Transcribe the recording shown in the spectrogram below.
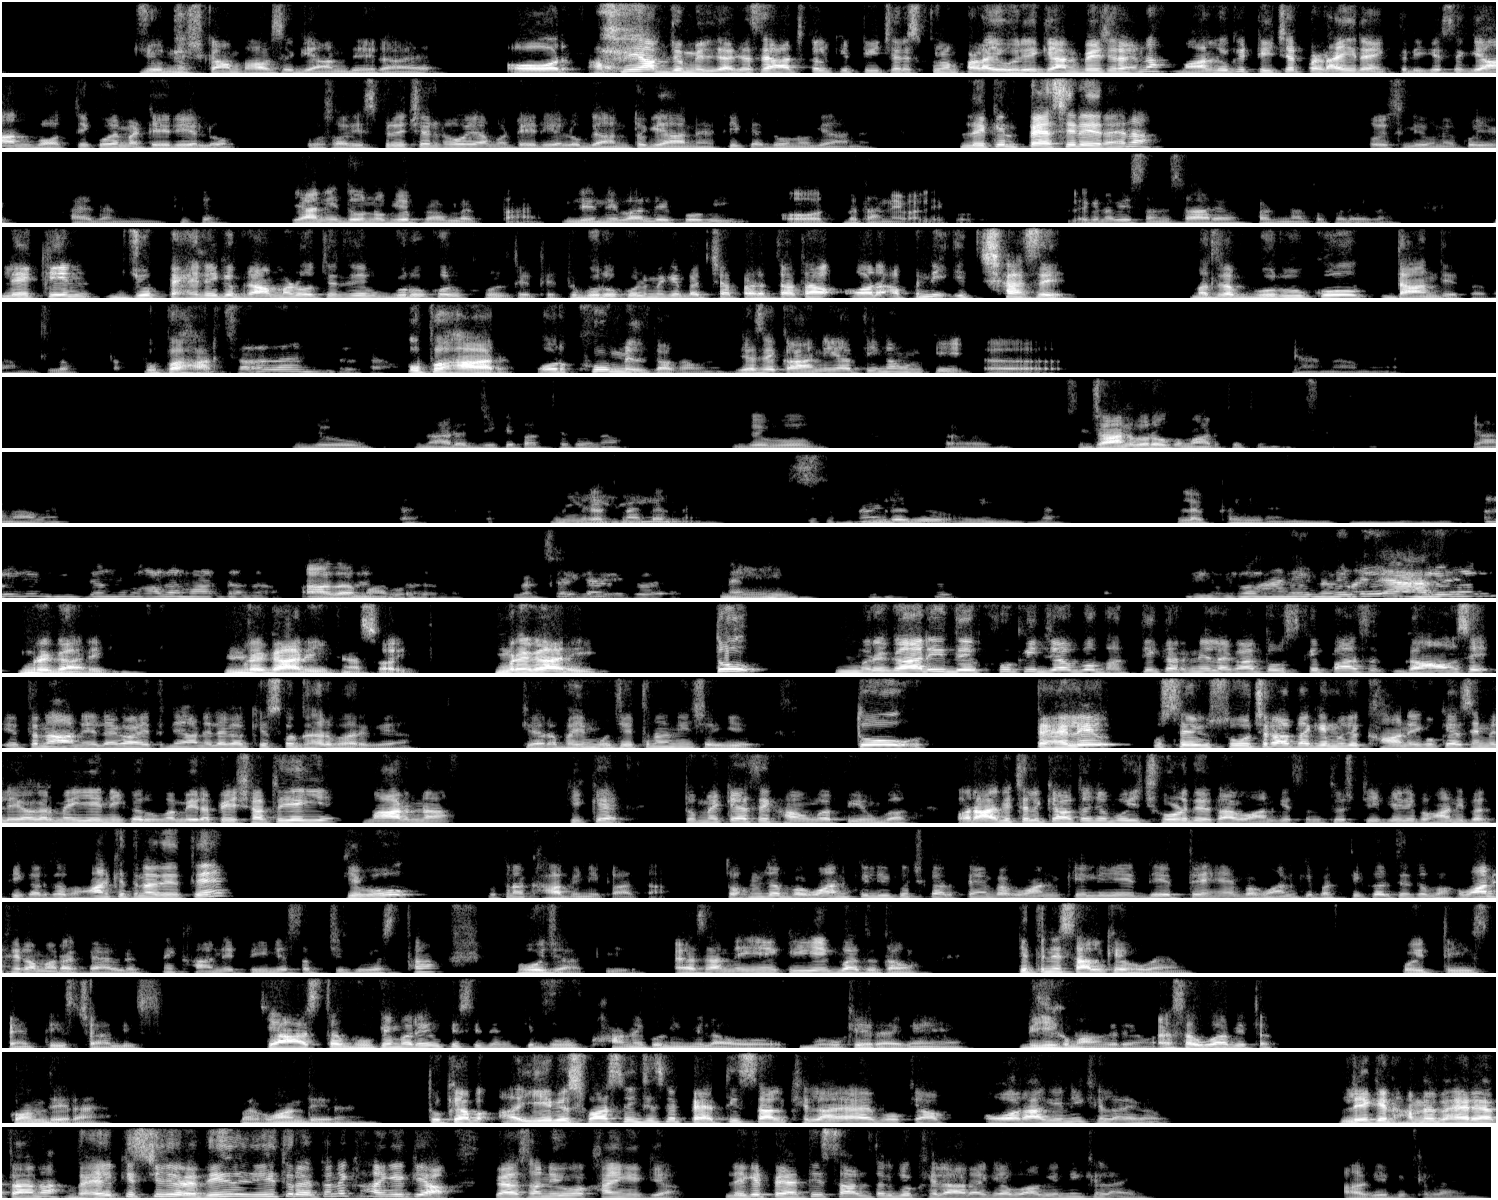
जो निष्काम भाव से ज्ञान दे रहा है और अपने आप जो मिल जाए, जैसे आजकल की टीचर स्कूल में पढ़ाई हो रही है, ज्ञान बेच रहे हैं ना? मान लो कि टीचर पढ़ाई रहे हैं, एक तरीके से ज्ञान, भौतिक हो या मटेरियल हो तो सॉरी स्पिरिचुअल हो या मटेरियल हो, ज्ञान तो ज्ञान है, ठीक है, दोनों ज्ञान है। लेकिन पैसे ले रहे हैं ना तो इसलिए उन्हें कोई फ़ायदा नहीं है, ठीक है? यानी दोनों के अपराध लगता है, लेने वाले को भी और बताने वाले को भी। लेकिन अभी संसार है, पढ़ना तो पड़ेगा। लेकिन जो पहले के ब्राह्मण होते थे वो गुरुकुल खोलते थे। तो गुरुकुल में के बच्चा पढ़ता था और अपनी इच्छा से मतलब गुरु को दान देता था मतलब उपहार। था। उपहार और खूब मिलता था उन्हें। जैसे कहानी आती ना उनकी आ, क्या नाम है? जो नारद जी के भक्त थे ना जो वो जानवरों को मारते थे। क्या नाम है? नहीं नहीं, रत्नाकर ही जंगल आधा मारता था आधा मारता था। लगता है है नहीं मृग- मृग- मृगारी। मृगारी हाँ सॉरी मृगारी। तो मृगारी देखो कि जब वो भक्ति करने लगा तो उसके पास गाँव से इतना आने लगा इतने आने लगा कि उसका घर भर गया। कह रहा भाई मुझे इतना नहीं चाहिए। तो पहले उसे सोच रहा था कि मुझे खाने को कैसे मिलेगा अगर मैं ये नहीं करूँगा मेरा पेशा तो यही है मारना। ठीक है? तो मैं कैसे खाऊँगा, पीऊँगा? और आगे चल क्या होता है, जब वो ये छोड़ देता है भगवान की संतुष्टि के लिए, भगवान की भक्ति करता तो भगवान कितना देते हैं कि वो उतना खा भी नहीं पाता। तो हम जब भगवान के लिए कुछ करते हैं, भगवान के लिए देते हैं, भगवान की भक्ति करते हैं तो भगवान फिर हमारा ख्याल रखते हैं, खाने, पीने, सब चीज़ की व्यवस्था हो जाती है। ऐसा नहीं है कि, एक बात बताओ कितने साल के हो गए हम? कोई तीस, पैंतीस, चालीस? क्या आज तक भूखे मरे हो किसी दिन की भूख खाने को नहीं मिला हो, भूखे रह गए हैं, भीख मांग रहे हो? ऐसा हुआ अभी तक? कौन दे रहा है? भगवान दे रहे हैं। तो क्या ये विश्वास नहीं जिसने पैंतीस साल खिलाया है, वो क्या और आगे नहीं खिलाएगा? लेकिन हमें भय रहता है ना, भय किस चीज़ रहती है? यही तो रहता है ना खाएँगे क्या? पैसा नहीं होगा, खाएँगे क्या? लेकिन पैंतीस साल तक जो खिला रहा है क्या, वो आगे नहीं खिलाएँगे? आगे भी खिलाएँगे।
